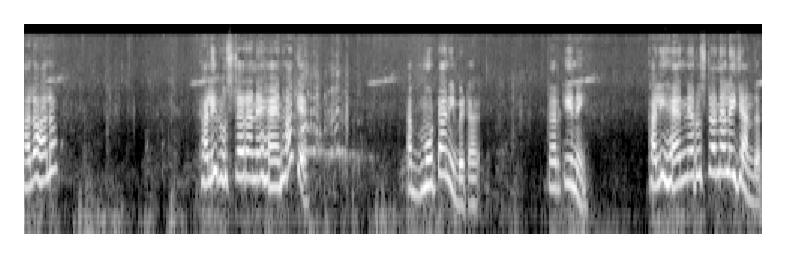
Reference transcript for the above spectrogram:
હાલો હાલો. ખાલી રૂસ્ટર અને હેન હા કે? આ મોટા નહીં બેટા ટર્કી નહીં. ખાલી હેન ને રૂસ્ટરને લઈ જા અંદર.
